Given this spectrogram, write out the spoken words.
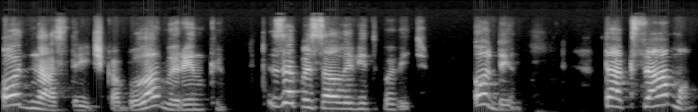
Одна стрічка була виринки. Записали відповідь. 1. Так само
